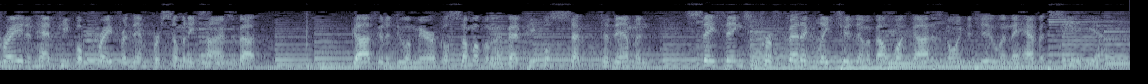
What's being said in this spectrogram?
prayed and had people pray for them for so many times about God's going to do a miracle. Some of them have had people step to them and say things prophetically to them about what God is going to do, and they haven't seen it yet.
